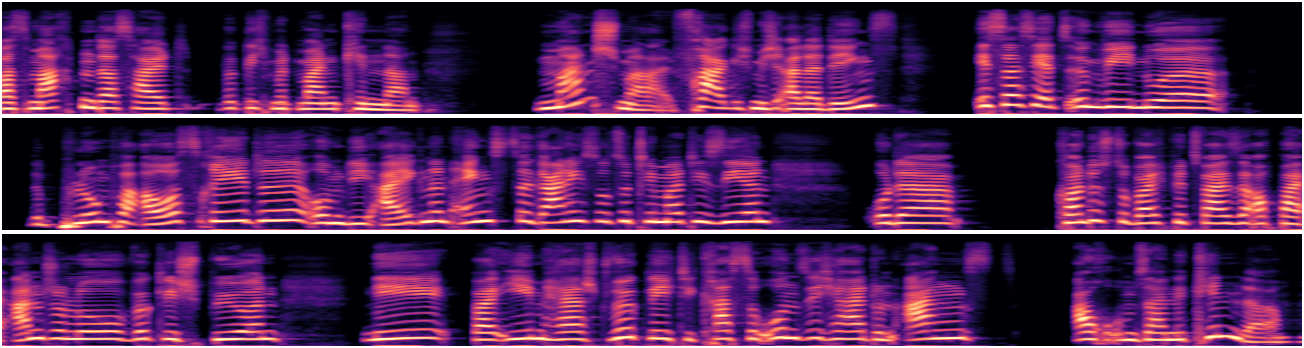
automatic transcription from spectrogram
was macht denn das halt wirklich mit meinen Kindern? Manchmal frage ich mich allerdings, ist das jetzt irgendwie nur eine plumpe Ausrede, um die eigenen Ängste gar nicht so zu thematisieren? Oder konntest du beispielsweise auch bei Angelo wirklich spüren, nee, bei ihm herrscht wirklich die krasse Unsicherheit und Angst, auch um seine Kinder.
